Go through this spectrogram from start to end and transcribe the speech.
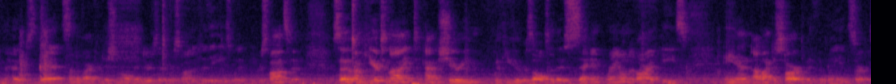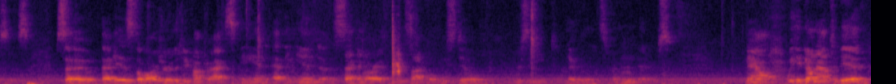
in the hopes that some of our traditional vendors that have responded to these would be responsive. So I'm here tonight to kind of share with you the results of those second round of RFPs. And I'd like to start with the WAN services. So that is the larger of the two contracts. And at the end of the second RFP cycle, we still received no bids from any bidders. Now, we had gone out to bid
